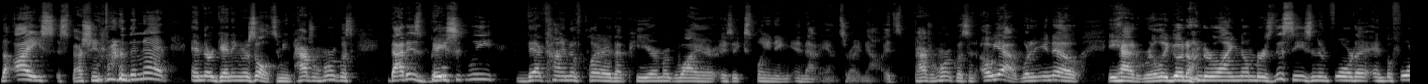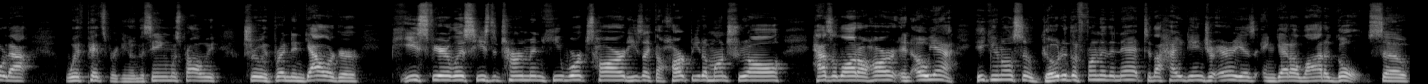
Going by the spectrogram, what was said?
the ice, especially in front of the net, and they're getting results. I mean, Patrick Hornqvist, that is basically the kind of player that Pierre McGuire is explaining in that answer right now. It's Patrick Hornqvist, and oh yeah, wouldn't you know, he had really good underlying numbers this season in Florida, and before that with Pittsburgh. You know, the same was probably true with Brendan Gallagher. He's fearless, he's determined, he works hard, he's like the heartbeat of Montreal, has a lot of heart, and oh yeah, he can also go to the front of the net to the high danger areas and get a lot of goals. So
